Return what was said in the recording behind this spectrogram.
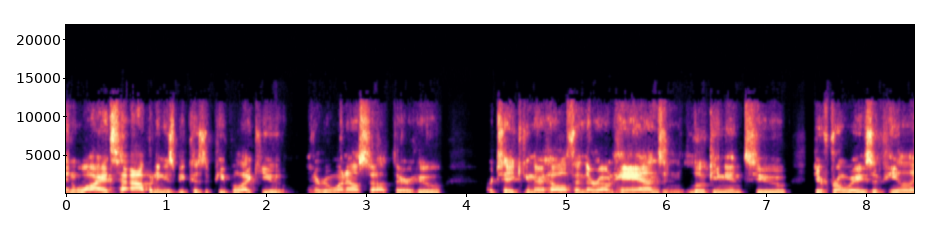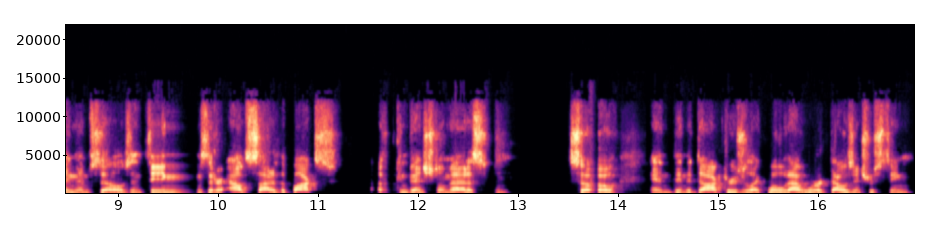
And why it's happening is because of people like you and everyone else out there who are taking their health in their own hands and looking into different ways of healing themselves and things that are outside of the box of conventional medicine. So, and then the doctors are like, whoa, that worked. That was interesting.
